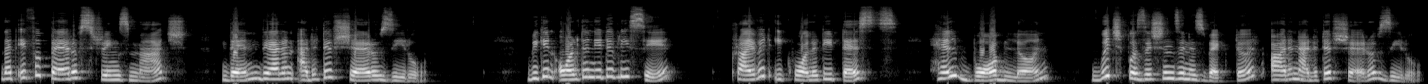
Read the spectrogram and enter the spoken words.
that if a pair of strings match, then they are an additive share of 0. We can alternatively say private equality tests help Bob learn which positions in his vector are an additive share of 0.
